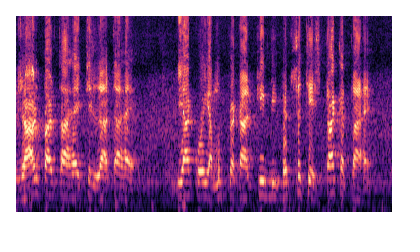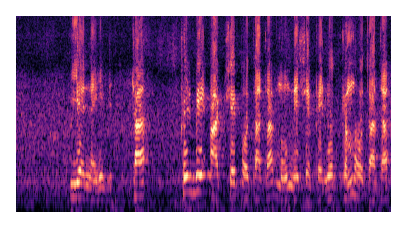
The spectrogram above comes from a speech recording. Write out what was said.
राड़ पड़ता है, चिल्लाता है, या कोई अमुक प्रकार की विभत्स चेष्टा करता है। ये नहीं था। फिर भी आक्षेप होता था, मुँह में से फेनोदगम होता था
